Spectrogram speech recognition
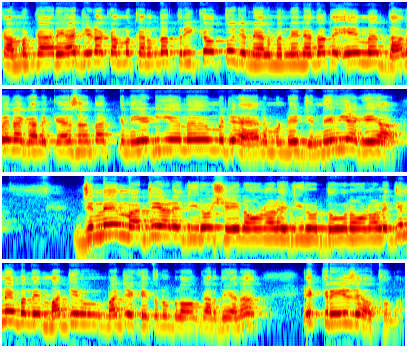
ਕੰਮ ਕਰ ਆ, ਜਿਹੜਾ ਕੰਮ ਕਰਨ ਦਾ ਤਰੀਕਾ ਉਹ ਤੋਂ ਜਰਨੈਲ ਮੰਨਿਆ ਜਾਂਦਾ ਤੇ ਇਹ ਮੈਂ ਦਾਅਵੇ ਨਾਲ ਗੱਲ ਕਹਿ ਸਕਦਾ ਕੈਨੇਡੀਅਨ ਮਝੈਲ ਮੁੰਡੇ ਜਿੰਨੇ ਵੀ ਹੈਗੇ ਆ, ਜਿੰਨੇ ਮਾਝੇ ਵਾਲੇ 06 ਲਾਉਣ ਵਾਲੇ 02 ਲਾਉਣ ਵਾਲੇ, ਜਿੰਨੇ ਬੰਦੇ ਮਾਝੇ ਨੂੰ, ਮਾਝੇ ਖੇਤਰ ਨੂੰ ਬਿਲੋਂਗ ਕਰਦੇ ਆ ਨਾ, ਇਹ ਕ੍ਰੇਜ਼ ਆ ਉੱਥੋਂ ਦਾ।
